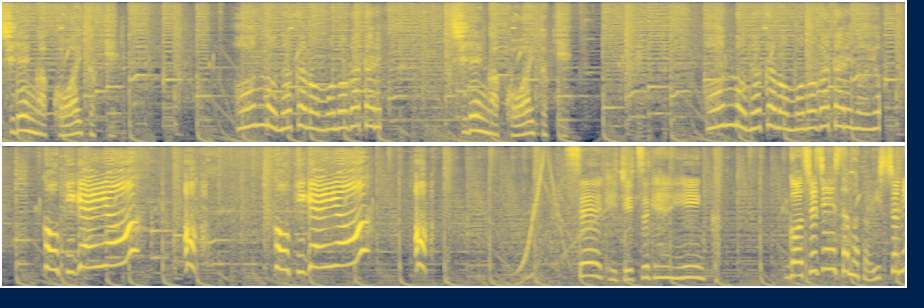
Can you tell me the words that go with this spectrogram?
試練が怖い時。本の中の物語。試練が怖い時。本の中の物語のよごきげんよ。うあごきげんよ。うあ。正義実現委員会ご主人様と一緒に。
